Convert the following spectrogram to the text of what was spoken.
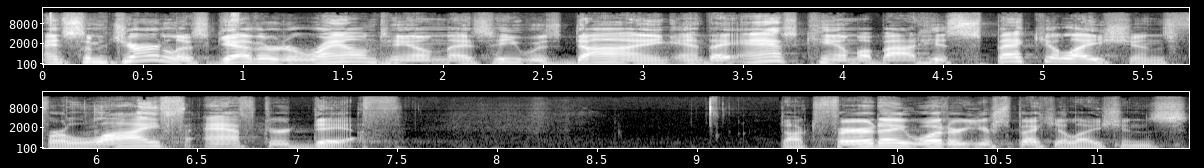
And some journalists gathered around him as he was dying and they asked him about his speculations for life after death. Dr. Faraday, what are your speculations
